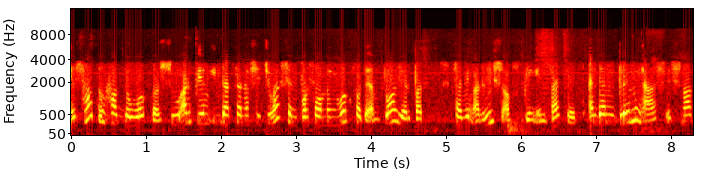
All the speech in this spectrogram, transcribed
is how to help the workers who are being in that kind of situation, performing work for the employer, but having a risk of being infected, and then blaming us is not.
